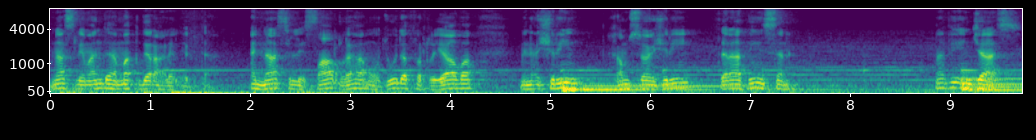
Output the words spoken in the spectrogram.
الناس اللي ما عندها مقدرة على الإبداع، الناس اللي صار لها موجودة في الرياضة من 20 25 30 سنة ما في إنجاز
